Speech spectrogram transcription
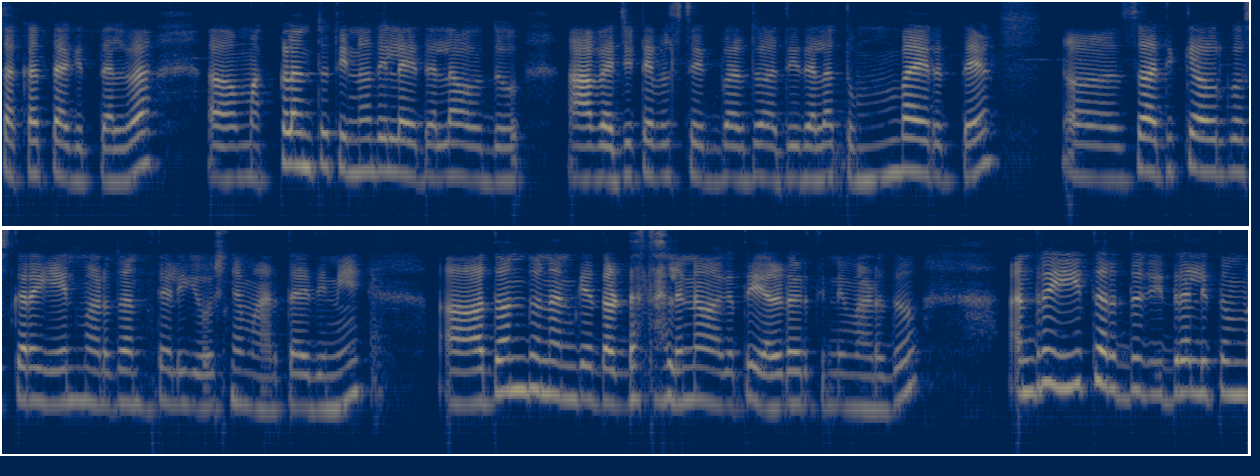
ಸಖತ್ತಾಗಿತ್ತಲ್ವ. ಮಕ್ಕಳಂತೂ ತಿನ್ನೋದಿಲ್ಲ ಇದೆಲ್ಲ ಹೌದು. ಆ ವೆಜಿಟೇಬಲ್ಸ್ ತೆಗ್ಬಾರ್ದು ಅದು ಇದೆಲ್ಲ ತುಂಬ ಇರುತ್ತೆ. ಸೊ ಅದಕ್ಕೆ ಅವ್ರಿಗೋಸ್ಕರ ಏನು ಮಾಡೋದು ಅಂತೇಳಿ ಯೋಚನೆ ಮಾಡ್ತಾಯಿದ್ದೀನಿ ಅದೊಂದು ನನಗೆ ದೊಡ್ಡ ತಲೆನೋವು ಆಗುತ್ತೆ ಎರಡೆರಡು ತಿಂಡಿ ಮಾಡೋದು. ಅಂದರೆ ಈ ಥರದ್ದು ಇದರಲ್ಲಿ ತುಂಬ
